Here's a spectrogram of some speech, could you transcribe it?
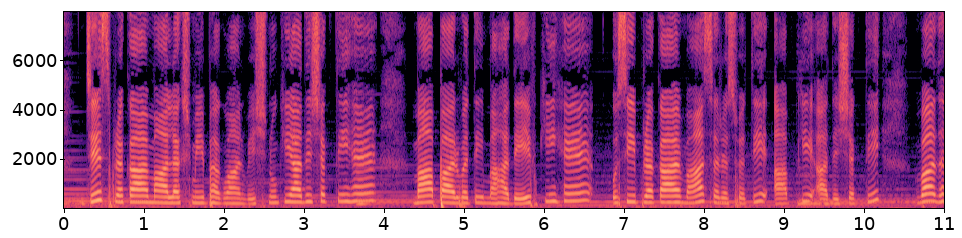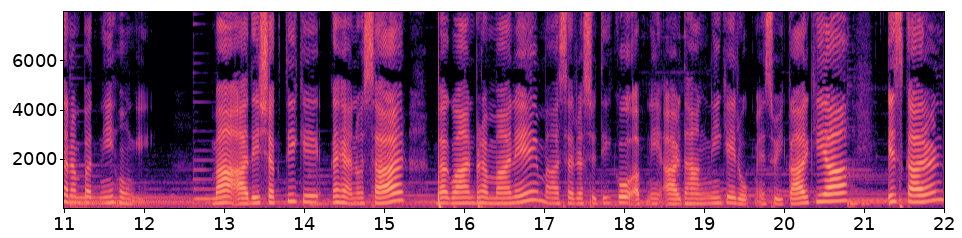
जिस प्रकार माँ लक्ष्मी भगवान विष्णु की आदिशक्ति हैं, माँ पार्वती महादेव की हैं, उसी प्रकार माँ सरस्वती आपकी आदिशक्ति व धर्मपत्नी होंगी। माँ आदिशक्ति के कहे अनुसार भगवान ब्रह्मा ने माँ सरस्वती को अपनी अर्धांगनी के रूप में स्वीकार किया। इस कारण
